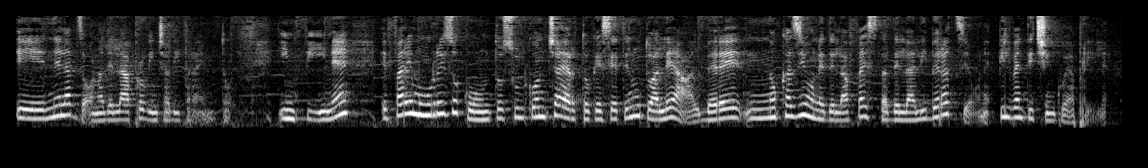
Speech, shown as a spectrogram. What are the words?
nella zona della provincia di Trento. Infine faremo un resoconto sul concerto che si è tenuto alle Albere in occasione della festa della liberazione il 25 aprile.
